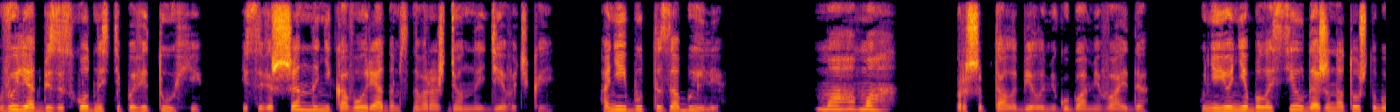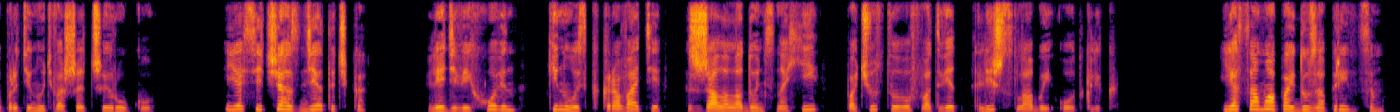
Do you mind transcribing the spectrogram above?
Выли от безысходности повитухи, и совершенно никого рядом с новорожденной девочкой. О ней будто забыли. «Мама!» — прошептала белыми губами Вайда. У нее не было сил даже на то, чтобы протянуть вошедшей руку. «Я сейчас, деточка!» Леди Вейховен кинулась к кровати, сжала ладонь снохи, почувствовав в ответ лишь слабый отклик. «Я сама пойду за принцем.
